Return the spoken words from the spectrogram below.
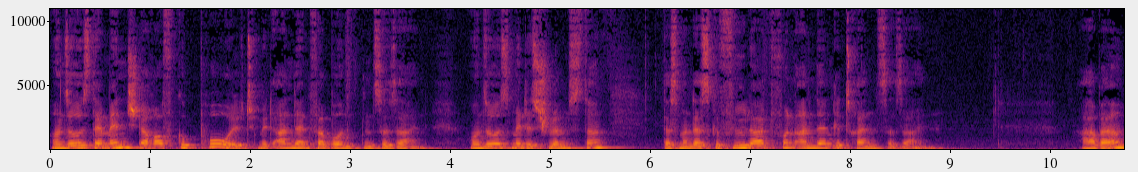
Und so ist der Mensch darauf gepolt, mit anderen verbunden zu sein. Und so ist mit das Schlimmste, dass man das Gefühl hat, von anderen getrennt zu sein. Aber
